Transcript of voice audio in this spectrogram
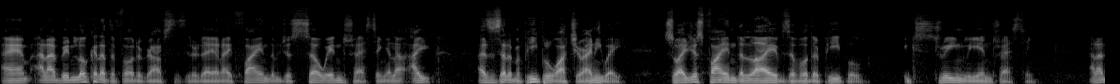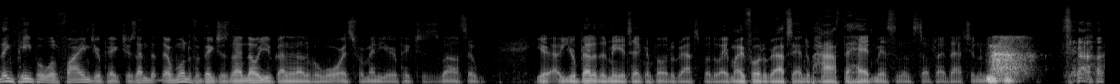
Um, and I've been looking at the photographs this the other day, and I find them just so interesting. And I, I, as I said, I'm a people watcher anyway, so I just find the lives of other people extremely interesting. And I think people will find your pictures, and they're wonderful pictures. And I know you've got a lot of awards for many of your pictures as well. So you're, you're better than me at taking photographs, by the way. My photographs end up half the head missing and stuff like that. You know what I mean? so,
